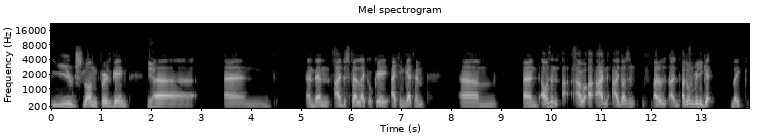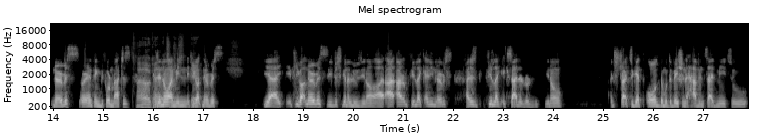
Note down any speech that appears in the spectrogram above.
huge long first game. Yeah. Uh, and and then I just felt like okay, I can get him. Um, and I wasn't. I I, I, I doesn't. I don't. I, I don't really get like nervous or anything before matches. oh, okay. I know, I mean, if you interesting. got nervous, yeah, if you got nervous, you're just gonna lose. You know, I, I, don't feel like any nervous. I just feel like excited, or you know, I just try to get all the motivation I have inside me to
